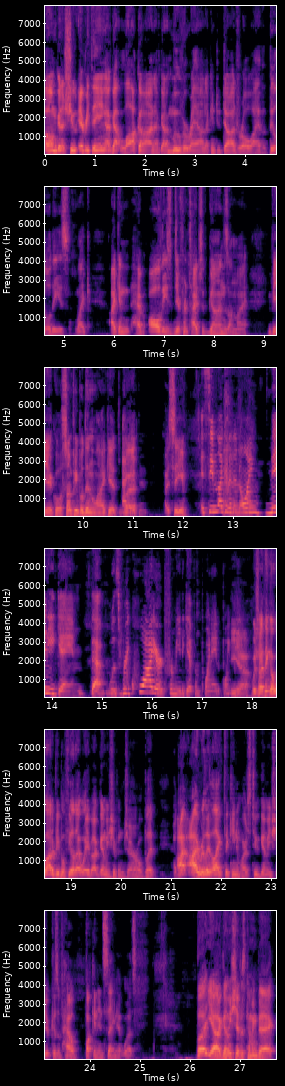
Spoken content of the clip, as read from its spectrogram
Oh, I'm gonna shoot everything. I've got lock on. I've got to move around. I can do dodge roll. I have abilities. Like I can have all these different types of guns on my vehicle. Some people didn't like it, I but didn't. I see. It seemed like an annoying mini game that was required for me to get from point A to point B. Yeah, which I think a lot of people feel that way about Gummy Ship in general, but I I. I really liked the Kingdom Hearts 2 Gummy Ship because of how fucking insane it was. But yeah, Gummy Ship is coming back.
